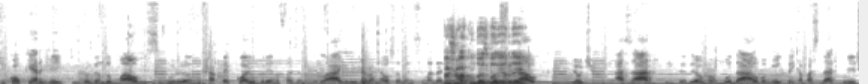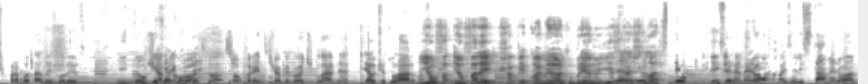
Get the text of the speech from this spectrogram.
de qualquer jeito, jogando mal, me segurando, o Chapecó e o Breno fazendo milagre, o Jeromel salvando em cima da Vai linha. jogar com dois goleiros daí. final, eu tipo, azar, entendeu? Vamos mudar. O Romildo tem capacidade política para botar dois goleiros. Então, o que que Chapecó, acontece? Só, só um parênteses, o Chapecó é o titular, né? É o titular, não E eu, volta, fa- eu falei, Chapecó é melhor que o Breno e ia ficar É, eu titular. não sei, eu não sei se ele é melhor, mas ele está melhor.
